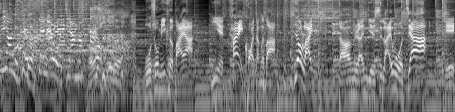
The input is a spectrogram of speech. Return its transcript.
需要你，可以先来我家吗？我说米可白啊，你也太夸张了吧！要来，当然也是来我家，嘿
